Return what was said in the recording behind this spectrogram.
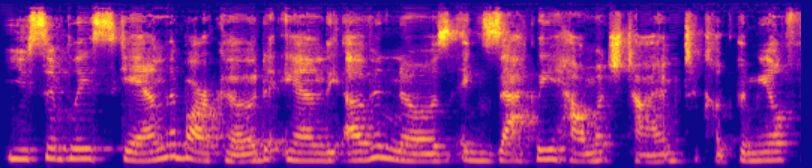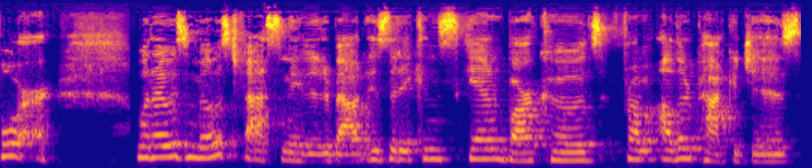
You simply scan the barcode and the oven knows exactly how much time to cook the meal for. What I was most fascinated about is that it can scan barcodes from other packages,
